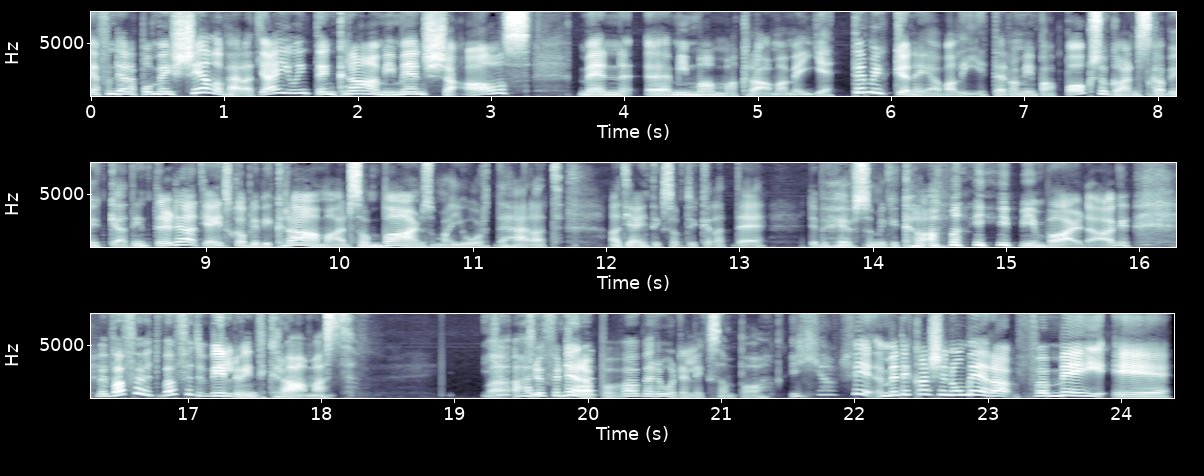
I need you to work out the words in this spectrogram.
jag funderar på mig själv här, att jag är ju inte en kramig människa alls. Men eh, min mamma kramade mig jättemycket när jag var liten och min pappa också ganska mycket. Att inte det där att jag inte ska bli kramad som barn som har gjort det här att, att jag inte liksom tycker att det, det behövs så mycket kramar i min vardag. Men varför, varför vill du inte kramas? Va, har du funderat på vad beror det liksom på? Jag vet, men det kanske nog mera för mig är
